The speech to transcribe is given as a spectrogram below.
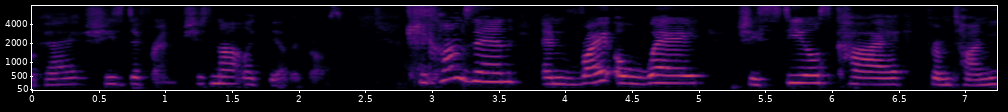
okay? She's different. She's not like the other girls. She comes in and right away she steals kai from tanya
